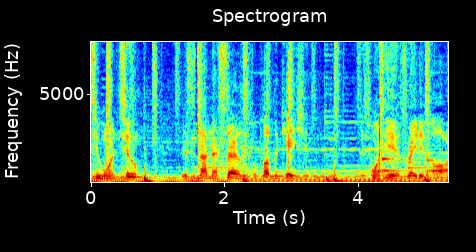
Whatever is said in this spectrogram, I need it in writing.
Two one two. This is not necessarily for publication. This one here is rated R.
